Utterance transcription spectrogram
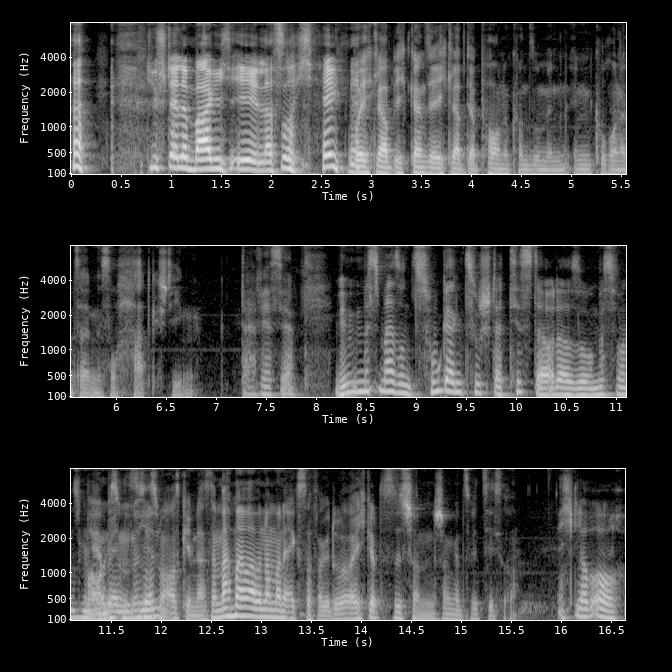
die Stelle mag ich eh, lass ruhig hängen. Aber ich glaube, ich ganz ehrlich, ich glaube, der Pornokonsum in, in Corona-Zeiten ist so hart gestiegen. Da wäre es ja. Wir müssen mal so einen Zugang zu Statista oder so, müssen wir uns mal ja, organisieren. Müssen, müssen wir uns mal ausgehen lassen. Dann machen wir aber nochmal eine extra Folge drüber, aber ich glaube, das ist schon, schon ganz witzig so. Ich glaube auch.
